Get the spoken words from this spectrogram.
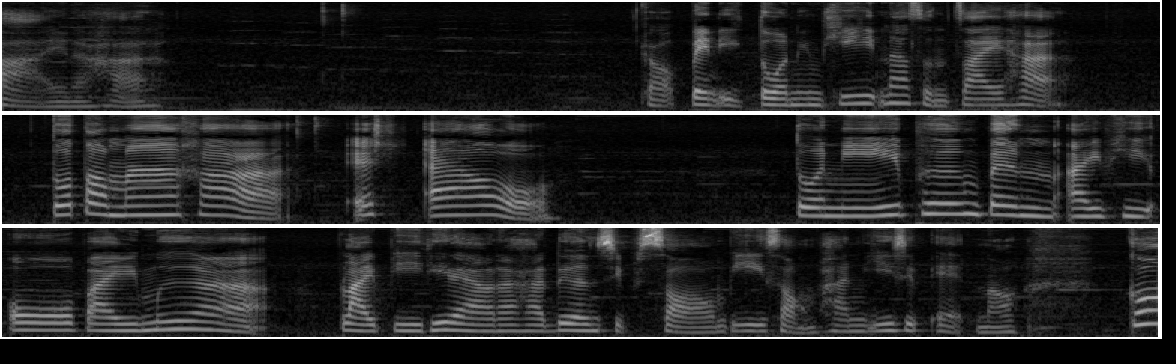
บ่ายนะคะ ก็เป็นอีกตัวหนึ่งที่น่าสนใจค่ะ ตัวต่อมาค่ะ HL ตัวนี้เพิ่งเป็น IPO ไปเมื่อ ปลายปีที่แล้วนะคะ เดือน 12 ปี 2021 เนาะก็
